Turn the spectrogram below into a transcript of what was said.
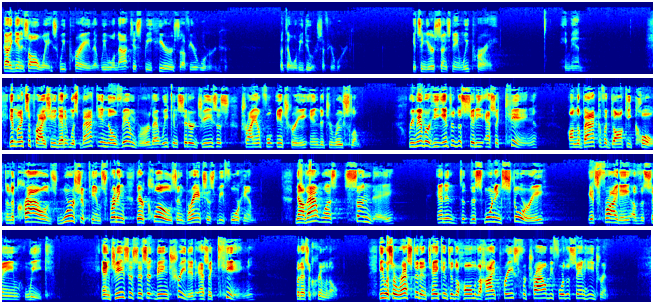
God, again, as always, we pray that we will not just be hearers of your word, but that we'll be doers of your word. It's in your Son's name we pray. Amen. It might surprise you that it was back in November that we considered Jesus' triumphal entry into Jerusalem. Remember, he entered the city as a king on the back of a donkey colt, and the crowds worshiped him, spreading their clothes and branches before him. Now, that was Sunday, and in this morning's story, it's Friday of the same week. And Jesus isn't being treated as a king, but as a criminal. He was arrested and taken to the home of the high priest for trial before the Sanhedrin.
